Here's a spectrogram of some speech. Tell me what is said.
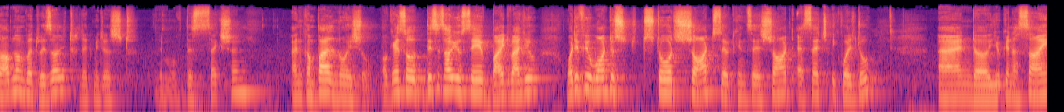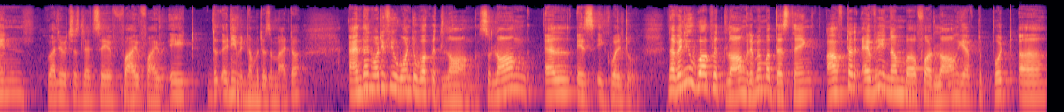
problem with result. Let me just remove this section and compile no issue. Okay, so this is how you save byte value. What if you want to st store short? So you can say short sh equal to, and uh, you can assign value which is let's say 558, any number doesn't matter. And then what if you want to work with long? So long L is equal to. Now when you work with long, remember this thing, after every number for long, you have to put a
